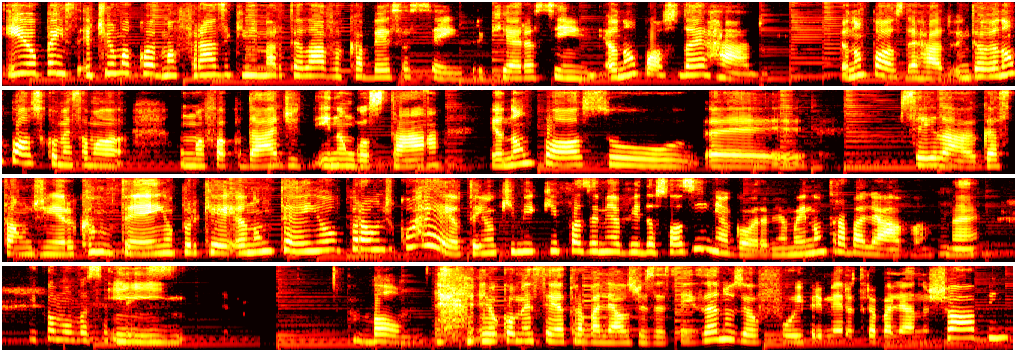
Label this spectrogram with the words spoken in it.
e, eu, pensei, eu tinha uma, uma frase que me martelava a cabeça sempre, que era assim: eu não posso dar errado. Eu não posso dar errado. Então, eu não posso começar uma, uma faculdade e não gostar. Eu não posso, é, sei lá, gastar um dinheiro que eu não tenho, porque eu não tenho para onde correr. Eu tenho que, me, que fazer minha vida sozinha agora. Minha mãe não trabalhava, uhum. né? E como você fez? E, bom, eu comecei a trabalhar aos 16 anos. Eu fui primeiro trabalhar no shopping.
